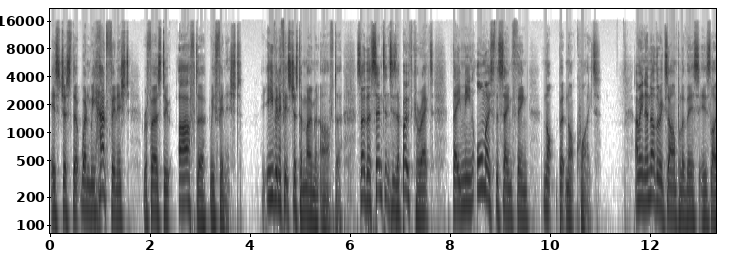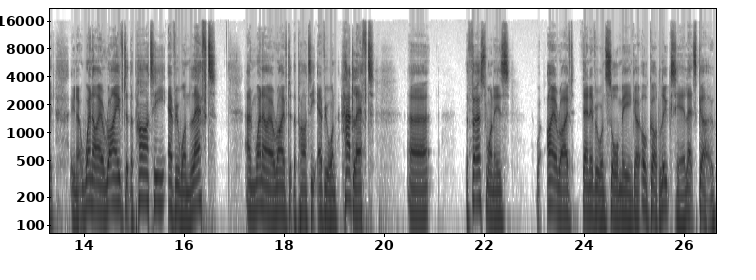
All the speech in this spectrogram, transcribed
It's just that when we had finished refers to after we finished, even if it's just a moment after. So the sentences are both correct. They mean almost the same thing, not but not quite. I mean, another example of this is like, you know, when I arrived at the party, everyone left. And when I arrived at the party, everyone had left. Uh, the first one is I arrived, then everyone saw me and go, oh God, Luke's here, let's go.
